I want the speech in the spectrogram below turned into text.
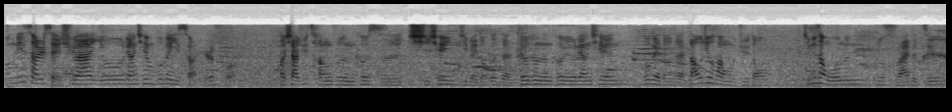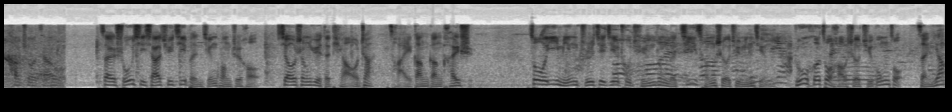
我们的十二社区啊，有两千五百一十二户，和辖区常住人口是七千一百多个人，流动人口有两千五百多人，老旧房屋居多，基本上我们入户啊都只有靠脚走。在熟悉辖区基本情况之后，肖声月的挑战才刚刚开始。作为一名直接接触群众的基层社区民警，如何做好社区工作？怎样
